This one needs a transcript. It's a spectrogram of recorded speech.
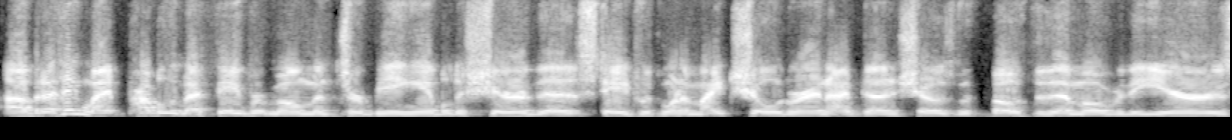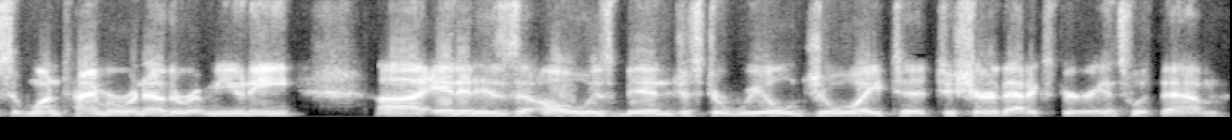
uh, but I think my probably my favorite moments are being able to share the stage with one of my children. I've done shows with both of them over the years, one time or another at Muni, uh, and it has always been just a real joy to to share that experience with them.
